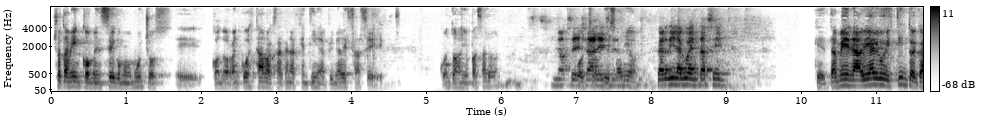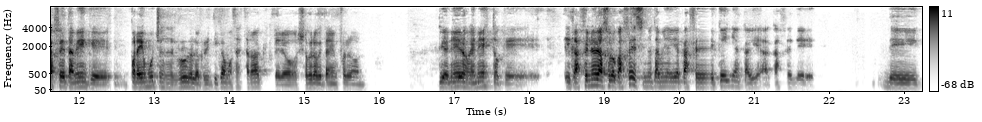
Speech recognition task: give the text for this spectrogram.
yo también comencé, como muchos, eh, cuando arrancó Starbucks acá en Argentina, la primera vez hace, ¿cuántos años pasaron? No sé, ya 10 años. Perdí la cuenta, sí. Que también había algo distinto del café también, que por ahí muchos del rubro lo criticamos a Starbucks, pero yo creo que también fueron pioneros en esto, que el café no era solo café, sino también había café de Kenia, que había café de,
